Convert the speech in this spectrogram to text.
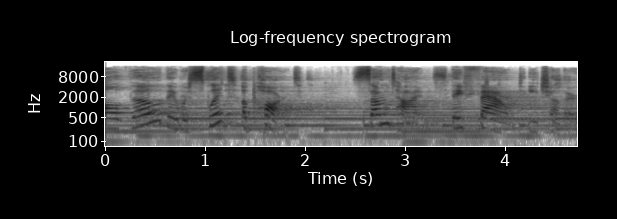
Although they were split apart, sometimes they found each other.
